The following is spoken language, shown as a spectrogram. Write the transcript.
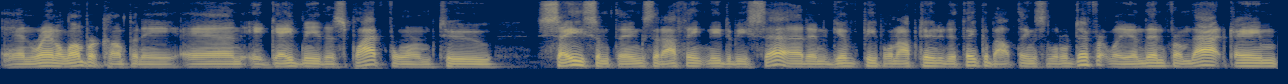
and ran a lumber company. And it gave me this platform to say some things that I think need to be said and give people an opportunity to think about things a little differently. And then from that came,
